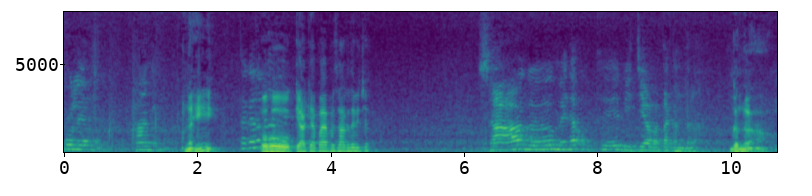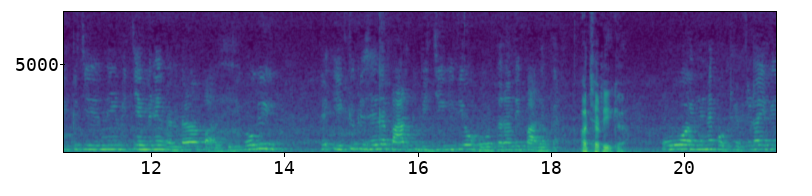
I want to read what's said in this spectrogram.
ਭੁੱਲ ਜਾਂਦਾ ਖਾ ਨਹੀਂ ਨਹੀਂ ਤਾਂ ਕਹਿੰਦਾ ਕਿਆ ਕਿਆ ਪਾਇਆ ਪਸਾਕ ਦੇ ਵਿੱਚ? ਸਾਗ ਮੇਰਾ ਉੱਥੇ ਬੀਜਿਆ ਵਾ ਤਾਂ ਗੰਦਲਾ। ਗੰਦਲਾ ਹਾਂ। ਇੱਕ ਚੀਜ਼ ਨੇ ਵਿੱਚ ਮੇਰੇ ਗੰਦਲਾ ਪਾਲਕ ਦੀ ਹੋ ਗਈ ਤੇ ਇੱਕ ਕਿਸੇ ਦਾ ਪਾਲਕ ਬੀਜੀ ਗਈ ਸੀ ਉਹ ਹੋਰ ਤਰ੍ਹਾਂ ਦੀ ਪਾਲਕ ਹੈ। ਅੱਛਾ ਠੀਕ ਹੈ। ਉਹ ਇਹਨੇ ਨੇ ਕੋਠੇ ਤੇ ਚੜਾਈ ਗਈ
